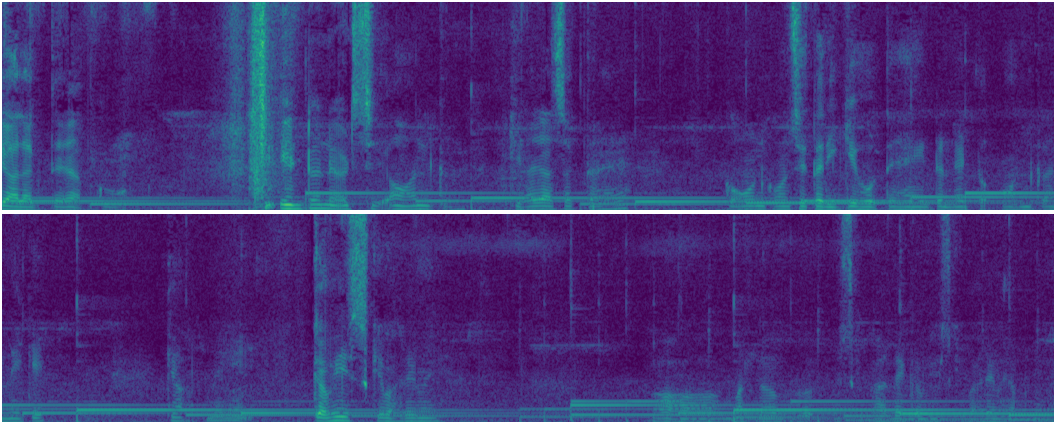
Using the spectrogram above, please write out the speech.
क्या लगता है आपको कि इंटरनेट से ऑन किया जा सकता है? कौन कौन से तरीके होते हैं इंटरनेट को ऑन करने के? क्या आपने कभी इसके बारे में आ, मतलब इसके पहले कभी इसके बारे में आपने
